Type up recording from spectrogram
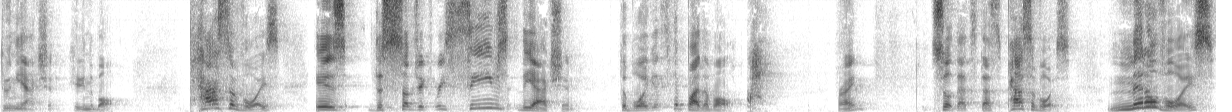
doing the action, hitting the ball. Passive voice is the subject receives the action. The boy gets hit by the ball, right? So that's, that's passive voice. Middle voice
